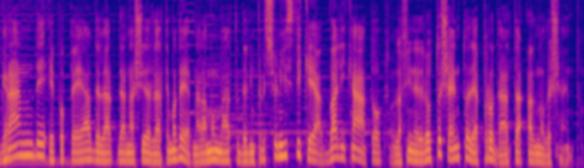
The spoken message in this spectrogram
grande epopea della, della, nascita dell'arte moderna, la Montmartre degli impressionisti che ha valicato la fine dell'Ottocento ed è approdata al Novecento.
